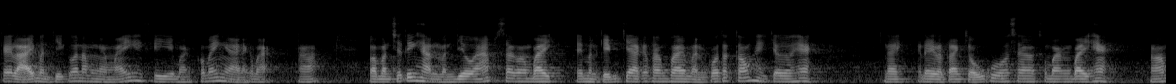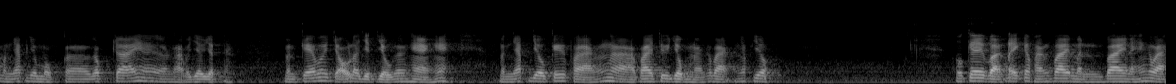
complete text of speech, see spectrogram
Cái lãi mình chỉ có 5 ngàn mấy khi mà có mấy ngày nè các bạn. Đó. Và mình sẽ tiến hành mình vô app Sacombank để mình kiểm tra cái khoản vay mình có tất toán hay chưa ha. Đây đây là trang chủ của Saigon Bay ha. Đó, mình nhấp vô một ờ, góc trái ờ, là giao dịch nè. Mình kéo cái chỗ là dịch vụ ngân hàng ha. Mình nhấp vô cái khoản là vay tiêu dùng nè các bạn, nhấp vô. Ok, và đây cái khoản vay mình vay này các bạn.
